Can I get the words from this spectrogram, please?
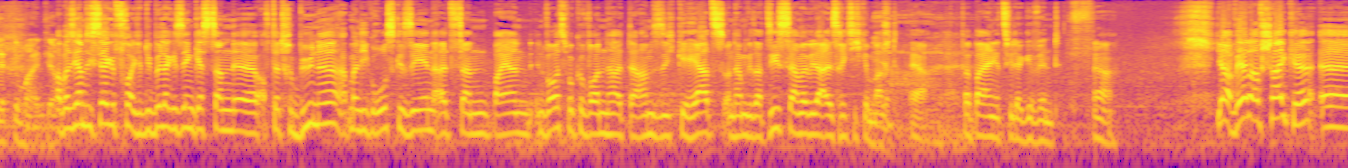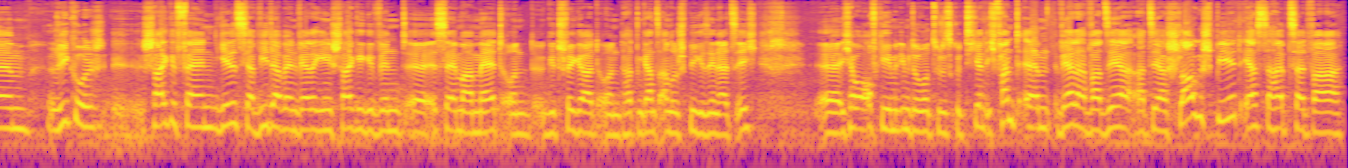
nett gemeint, ja. Aber sie haben sich sehr gefreut. Ich habe die Bilder gesehen gestern äh, auf der Tribüne, hat man die groß gesehen, als dann Bayern in Wolfsburg gewonnen hat. Da haben sie sich geherzt und haben gesagt, siehst du, haben wir wieder alles richtig gemacht. Ja, weil Bayern jetzt wieder gewinnt. Ja. Ja, Werder auf Schalke. Ähm, Rico, äh, Schalke-Fan, jedes Jahr wieder, wenn Werder gegen Schalke gewinnt, äh, ist er immer mad und getriggert und hat ein ganz anderes Spiel gesehen als ich. Äh, ich habe auch aufgegeben, mit ihm darüber zu diskutieren. Ich fand, ähm, Werder war sehr, hat sehr schlau gespielt. Erste Halbzeit war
